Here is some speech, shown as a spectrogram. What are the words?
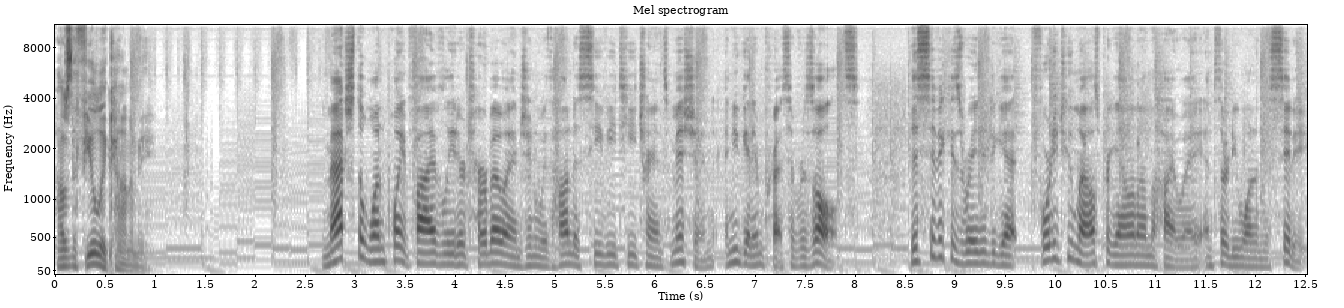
How's the fuel economy? Match the 1.5 liter turbo engine with Honda CVT transmission and you get impressive results. This Civic is rated to get 42 miles per gallon on the highway and 31 in the city.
